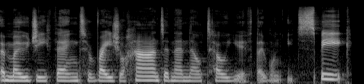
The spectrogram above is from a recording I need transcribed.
emoji thing to raise your hand and then they'll tell you if they want you to speak.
